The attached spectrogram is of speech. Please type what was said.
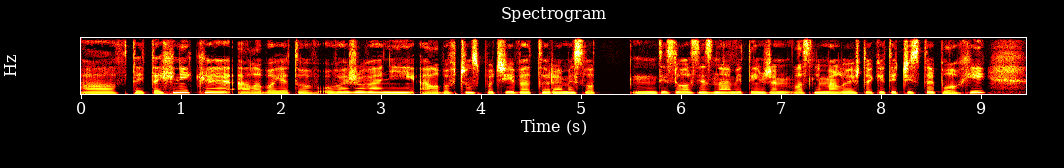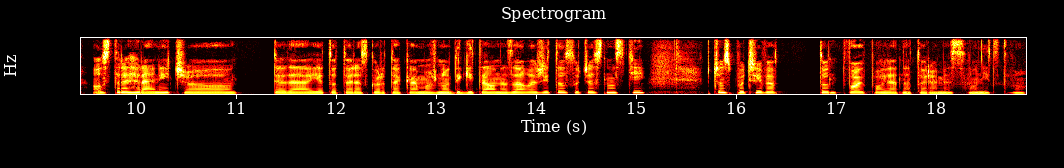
v tej technike, alebo je to v uvažovaní, alebo v čom spočíva to remeslo. Mm, ty si vlastne známy tým, že vlastne maluješ také tie čisté plochy, ostré hrany, čo teda je to teraz skôr taká možno digitálna záležitosť v súčasnosti. V čom spočíva to tvoj pohľad na to remeselníctvo?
